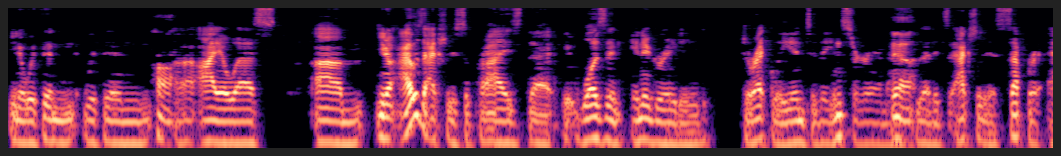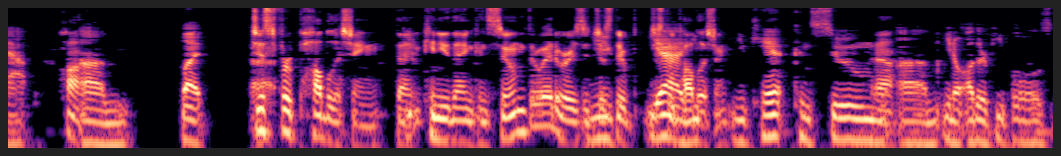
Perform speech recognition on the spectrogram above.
You know, within within Huh. uh, iOS. Um, you know, I was actually surprised that it wasn't integrated directly into the Instagram app. Yeah. That it's actually a separate app. Huh. Um, But just uh, for publishing, then can you then consume through it, or is it just their just yeah, their publishing? You, you can't consume, yeah. um, you know, other people's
